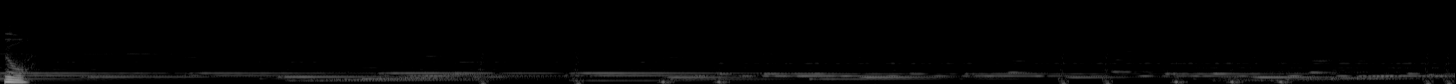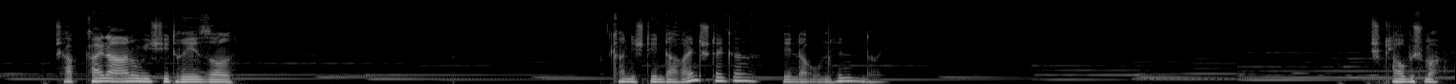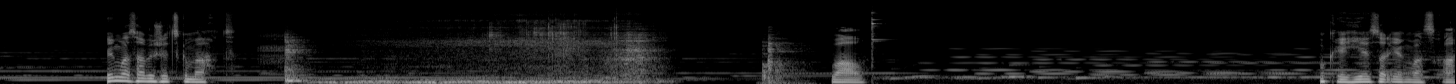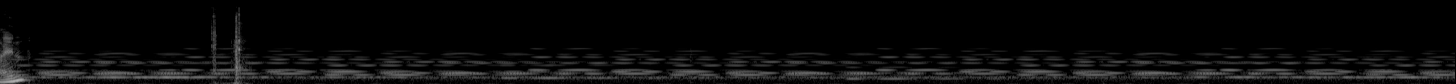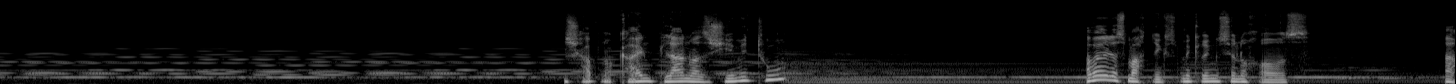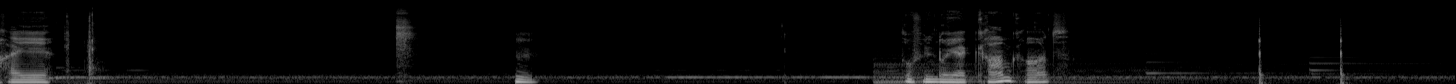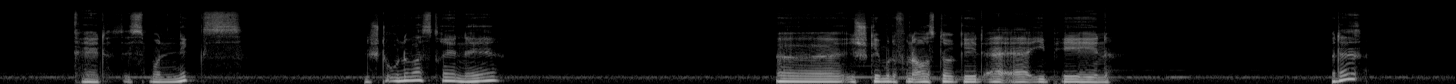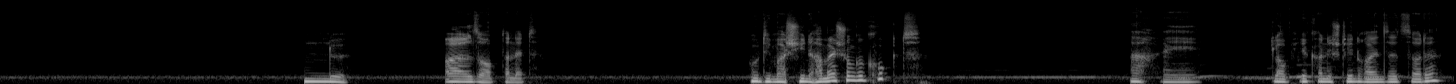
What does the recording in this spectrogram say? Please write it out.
Jo. Ich habe keine Ahnung, wie ich die drehen soll. Kann ich den da reinstecken? Den da oben hin? Nein. Ich glaube, ich mache... Irgendwas habe ich jetzt gemacht. Wow. Okay, hier soll irgendwas rein. Ich habe noch keinen Plan, was ich hiermit tue. Aber das macht nichts. Wir kriegen es hier noch raus. Ach hey. Hm. So viel neuer Kram gerade. Okay, das ist mal nix. Nicht ohne was drehen? Nee. Äh, ich gehe mal davon aus, da geht RRIP hin. Oder? Nö. Also, ob da nicht. Gut, die Maschine haben wir schon geguckt. Ach, hey. Ich glaube, hier kann ich den reinsetzen, oder?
